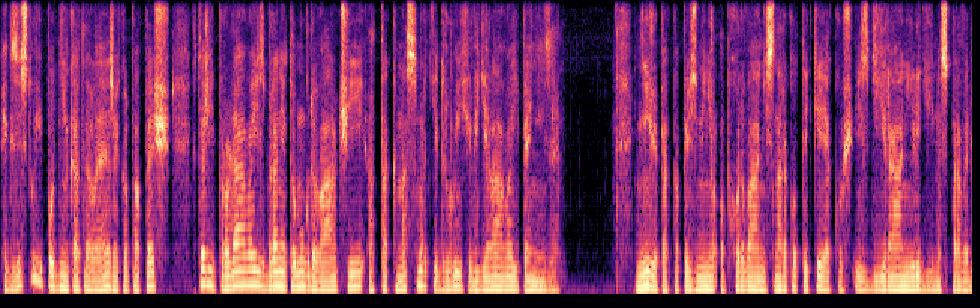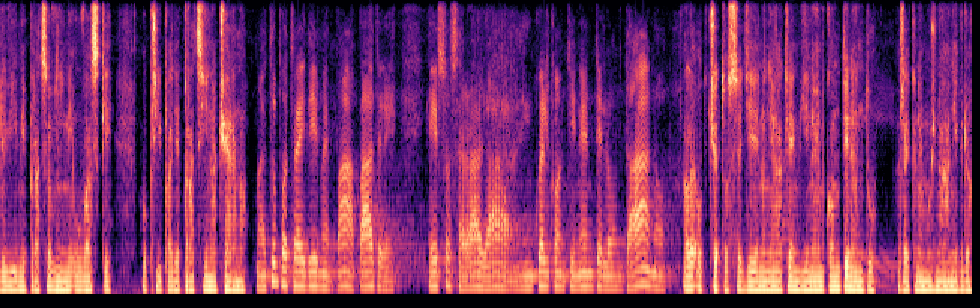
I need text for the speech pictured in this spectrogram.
Existují podnikatelé, řekl papež, kteří prodávají zbraně tomu, kdo válčí a tak na smrti druhých vydělávají peníze. Níže pak papež zmínil obchodování s narkotiky, jakož i zdírání lidí nespravedlivými pracovními úvazky, po případě prací na černo. Ale otče to se děje na nějakém jiném kontinentu, řekne možná někdo.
